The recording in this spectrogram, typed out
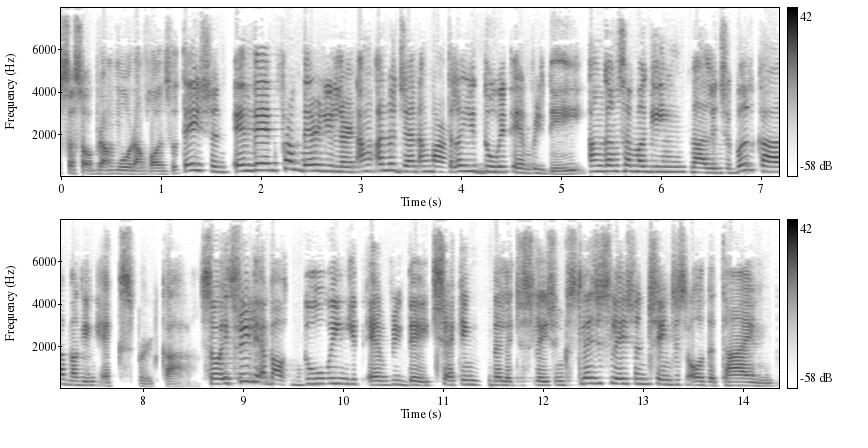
sa sobrang murang consultation. And then from there you learn, ang ano dyan, ang market you do it every day. Hanggang sa maging knowledgeable ka, maging expert ka. So it's really about doing it every day, checking the legislation. Because legislation changes all the time.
